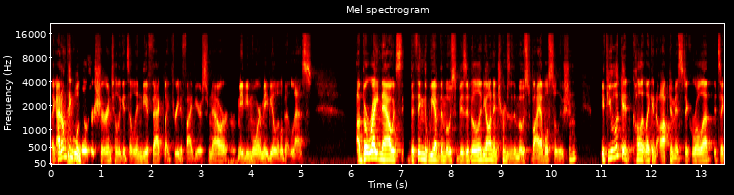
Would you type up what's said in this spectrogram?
Like, I don't think mm-hmm. we'll know for sure until it gets a Lindy effect, like three to five years from now, or, or maybe more, maybe a little bit less. Uh, but right now, it's the thing that we have the most visibility on in terms of the most viable solution. If you look at, call it like an optimistic rollup, it's a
